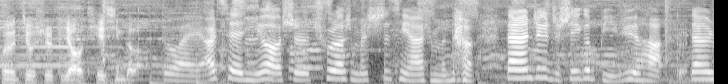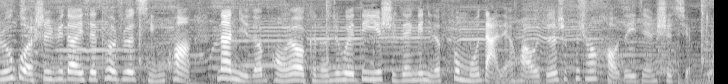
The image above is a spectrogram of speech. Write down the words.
朋友就是比较贴心的了。对，而且你要是出了什么事情啊什么的，当然这个只是一个比喻哈。但如果是遇到一些特殊的情况，那你的朋友可能就会第一时间给你的父母打电话，我觉得是非常好的一件事情。对。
